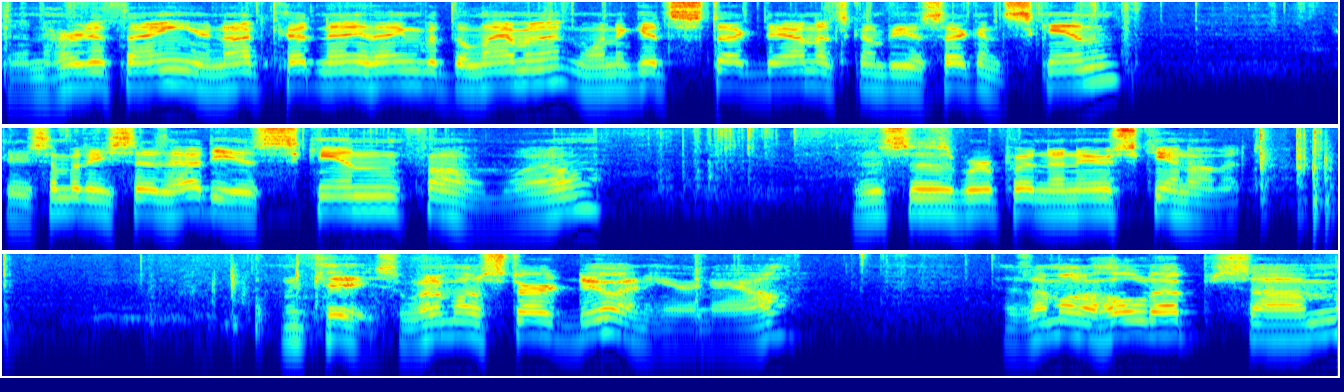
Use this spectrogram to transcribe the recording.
Doesn't hurt a thing, you're not cutting anything but the laminate, and when it gets stuck down it's going to be a second skin. Okay, somebody says, how do you skin foam? Well, this is, we're putting a new skin on it. Okay, so what I'm going to start doing here now is I'm going to hold up some,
